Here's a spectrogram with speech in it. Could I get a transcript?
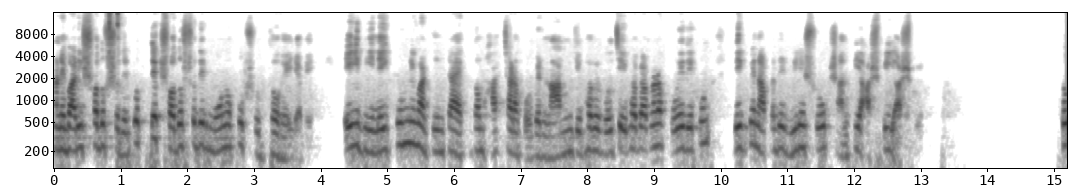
মানে বাড়ির সদস্যদের, প্রত্যেক সদস্যদের মনও খুব শুদ্ধ হয়ে যাবে। এই দিন, এই পূর্ণিমার দিনটা একদম হাতছাড়া করবেন না। আমি যেভাবে বলছি, এইভাবে আপনারা করে দেখুন। দেখবেন আপনাদের গৃহে সুখ, শান্তি আসবেই আসবে। তো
